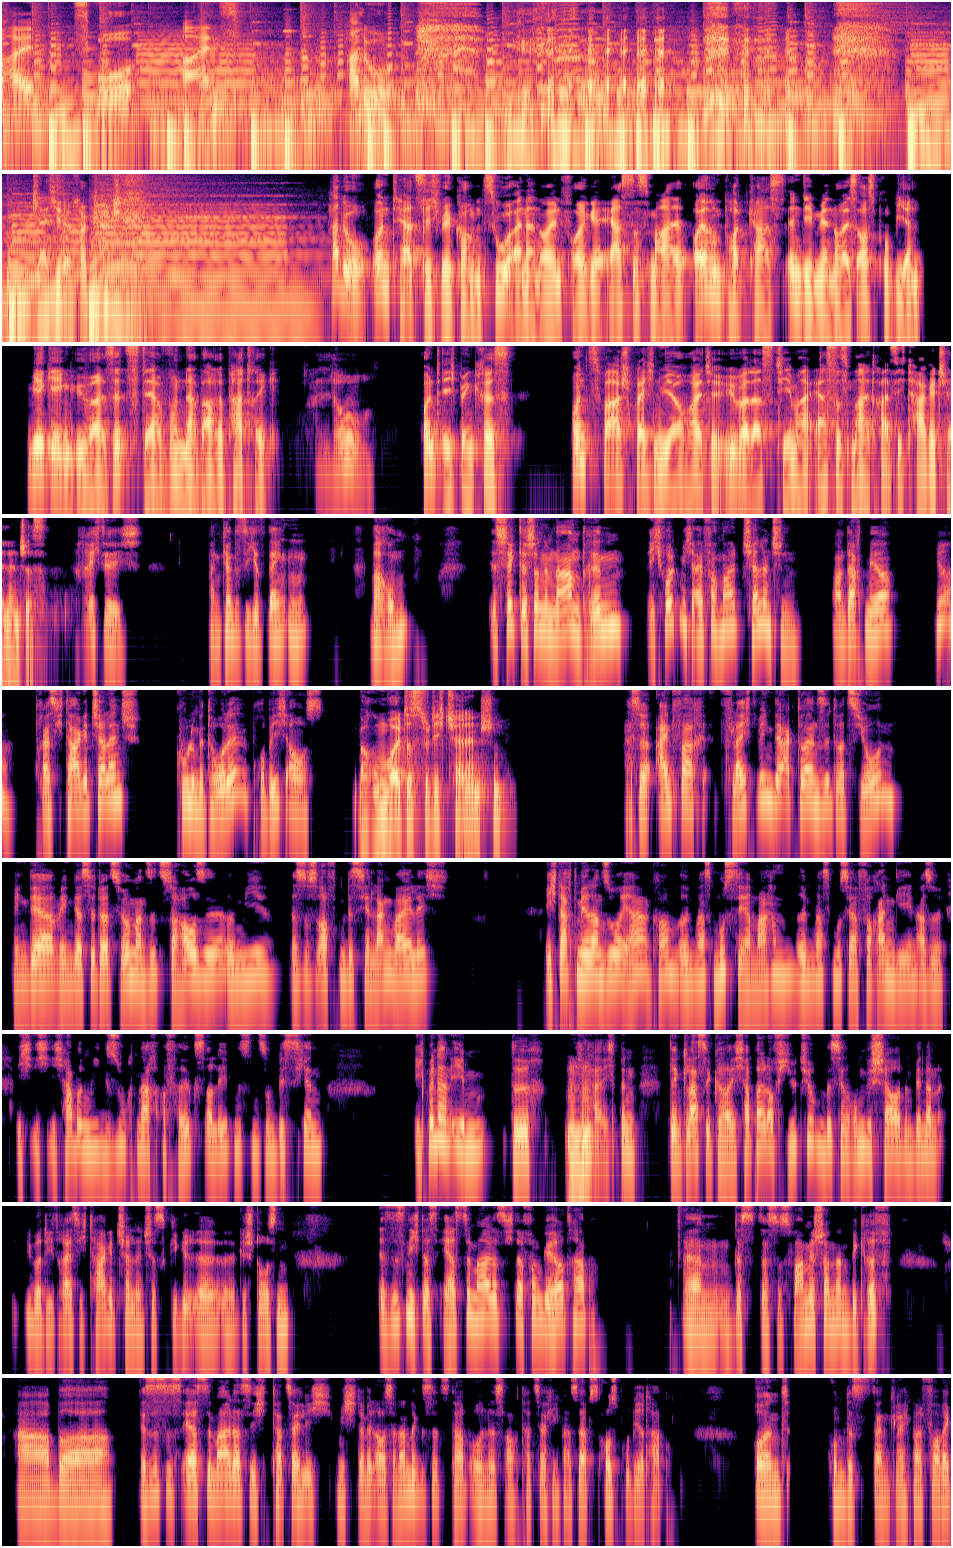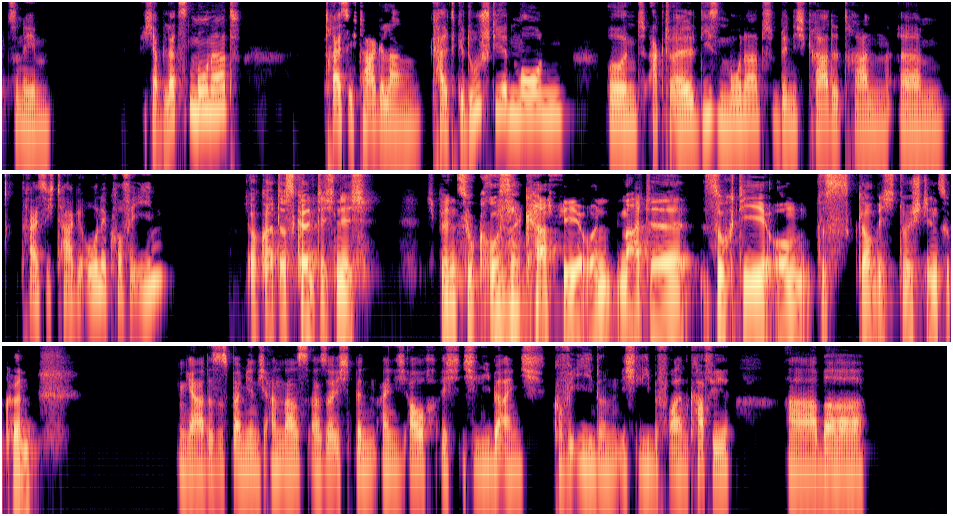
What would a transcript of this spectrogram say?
3, 2, 1. Hallo. Gleich wieder verkackt. Hallo und herzlich willkommen zu einer neuen Folge Erstes Mal, eurem Podcast, in dem wir Neues ausprobieren. Mir gegenüber sitzt der wunderbare Patrick. Hallo. Und ich bin Chris. Und zwar sprechen wir heute über das Thema erstes Mal 30 Tage Challenges. Richtig. Man könnte sich jetzt denken, warum? Es steckt ja schon im Namen drin. Ich wollte mich einfach mal challengen und dachte mir, ja, 30 Tage Challenge, coole Methode, probiere ich aus. Warum wolltest du dich challengen? Also einfach, vielleicht wegen der aktuellen Situation, wegen der, wegen der Situation, man sitzt zu Hause irgendwie, das ist oft ein bisschen langweilig ich dachte mir dann so, ja, komm, irgendwas musst du ja machen, irgendwas muss ja vorangehen. Also ich, ich, ich habe irgendwie gesucht nach Erfolgserlebnissen so ein bisschen. Ich bin dann eben durch, mhm. ja, ich bin den Klassiker. Ich habe halt auf YouTube ein bisschen rumgeschaut und bin dann über die 30-Tage-Challenges ge äh, gestoßen. Es ist nicht das erste Mal, dass ich davon gehört habe. Ähm, das, das, das war mir schon ein Begriff. Aber es ist das erste Mal, dass ich tatsächlich mich damit auseinandergesetzt habe und es auch tatsächlich mal selbst ausprobiert habe. Und um das dann gleich mal vorwegzunehmen, ich habe letzten Monat 30 Tage lang kalt geduscht jeden Morgen und aktuell diesen Monat bin ich gerade dran, ähm, 30 Tage ohne Koffein. Oh Gott, das könnte ich nicht. Ich bin zu großer Kaffee- und Mate-Suchti, um das, glaube ich, durchstehen zu können. Ja, das ist bei mir nicht anders. Also ich bin eigentlich auch, ich, ich liebe eigentlich Koffein und ich liebe vor allem Kaffee. Aber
